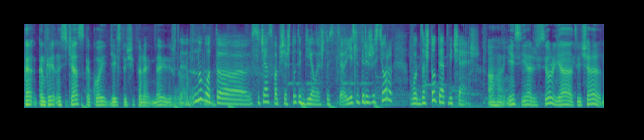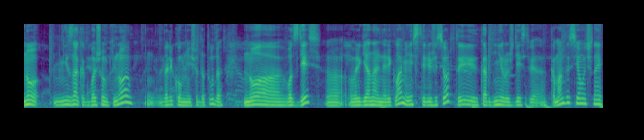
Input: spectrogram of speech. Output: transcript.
Кон- конкретно сейчас какой действующий проект, да, или что? Э, Ну вот э, сейчас вообще что ты делаешь? То есть, э, если ты режиссер, вот за что ты отвечаешь? Ага, если я режиссер, я отвечаю, ну, не знаю, как в большом кино, далеко мне еще до туда, но вот здесь, э, в региональной рекламе, если ты режиссер, ты координируешь действия команды съемочной,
